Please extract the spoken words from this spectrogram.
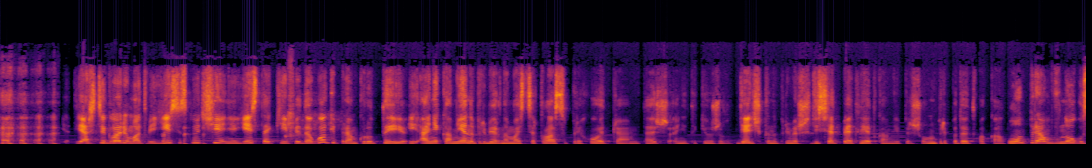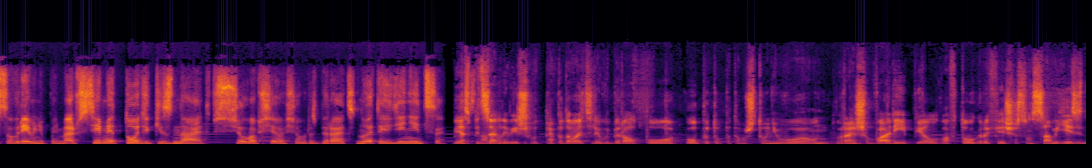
Нет, я же тебе говорю, Матвей, есть исключения. Есть такие педагоги прям крутые. И они ко мне, например, на мастер-классы приходят прям, знаешь, они такие уже... Дядечка, например, 65 лет ко мне пришел, он преподает вокал. Он прям в ногу со временем, понимаешь, все методики знает, все вообще во всем разбирается. Но это единицы. Я специально, видишь, вот преподавателя выбирал по опыту, потому что у него, он раньше в Арии пел, в автографе, сейчас он сам ездит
